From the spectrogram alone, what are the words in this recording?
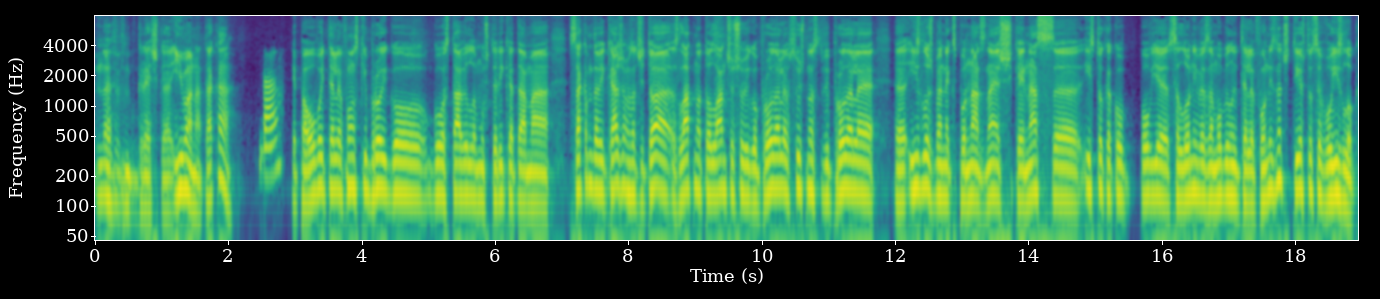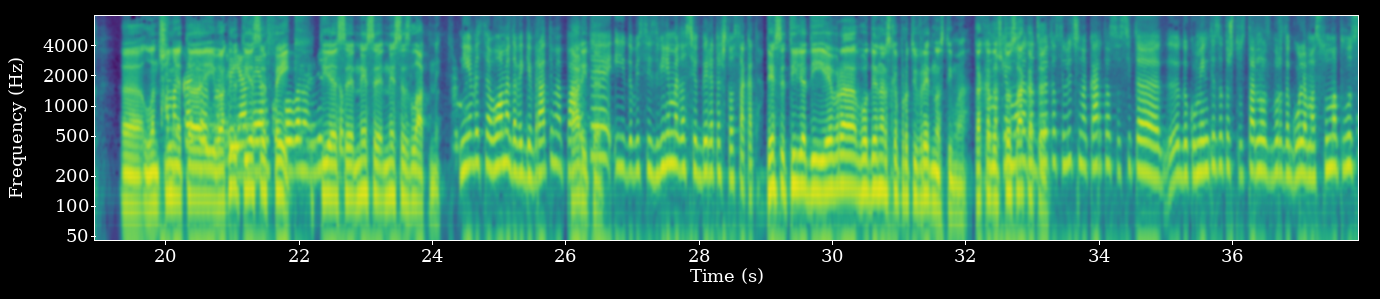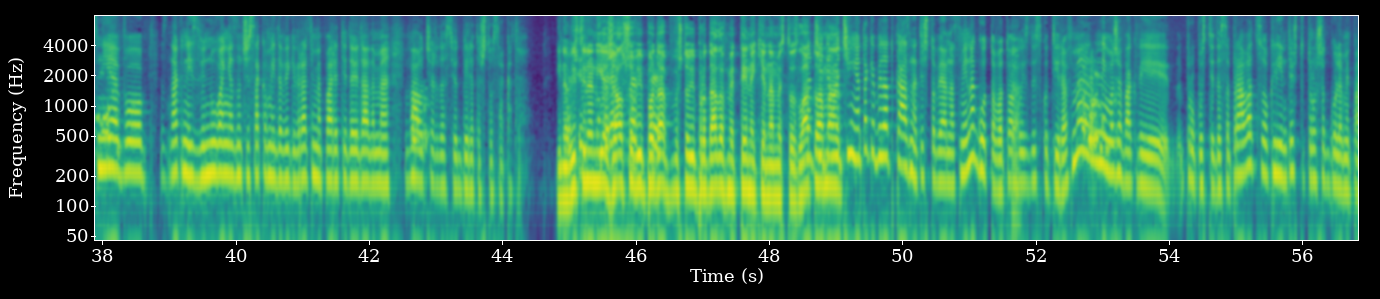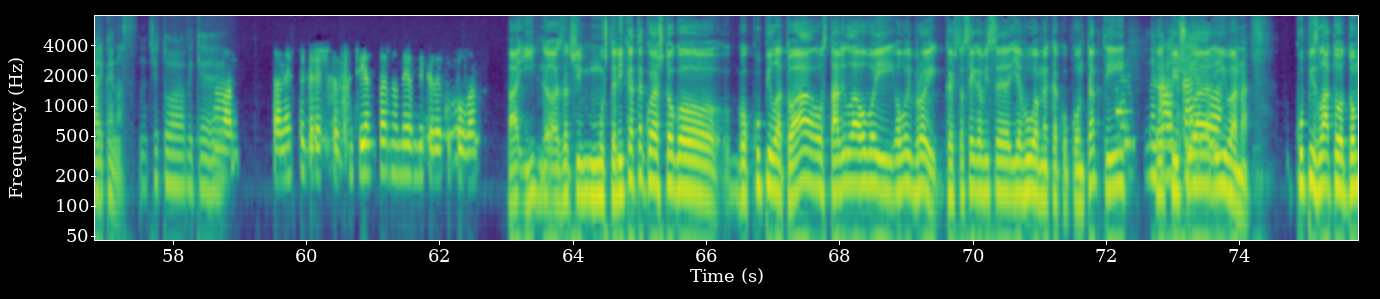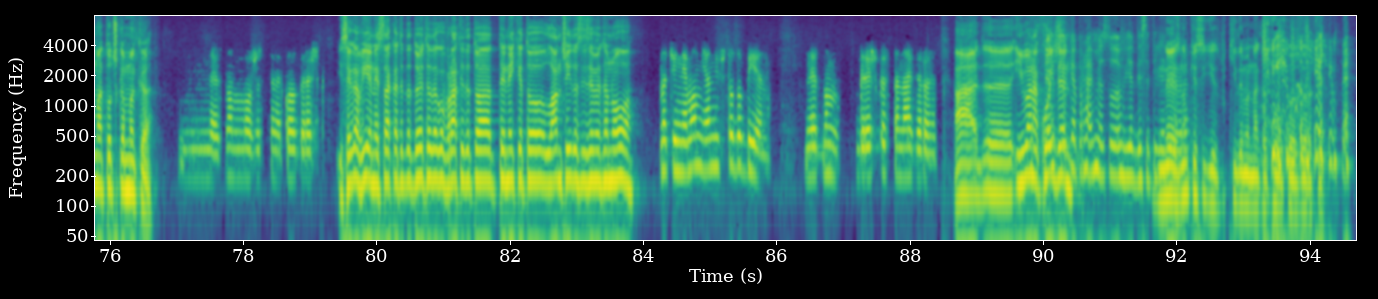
грешка. Ивана, така? Да. Е па овој телефонски број го го оставила муштериката, ама сакам да ви кажам, значи тоа златното ланче што ви го продале, всушност ви продале е, изложбен експонат, знаеш, кај нас е, исто како по овие салониве за мобилни телефони, значи тие што се во излог ланчињата и ваквите ја тие се фейк, тие се не се не се златни. Ние ве савуваме да ви ги вратиме парите, Парите. и да ви се извиниме да си одберете што сакате. 10.000 евра во денарска противредност има. Така Само да што да сакате. дојдете со лична карта со сите документи затоа што станува збор за голема сума плюс ние во знак на извинување, значи сакаме и да ви ги вратиме парите и да ви дадеме ваучер да си одберете што сакате. И на вистина ни е жал што ви прода, што ви продадовме тенеќе наместо злато, значи, ама девојчињата ќе бидат казнати што беа на смена, готово, тоа Да. го издискутиравме. Не може вакви пропусти да се прават со клиенти што трошат големи пари кај нас. Значи тоа веќе Ма, да не сте грешка, значи јас стварно не јам никаде купувам. А и а, значи муштариката која што го го купила тоа, оставила овој овој број кај што сега ви се јавуваме како контакт и град пишува. Ивана. Купи злато од дома.мк. Не знам, може сте некоја грешка. И сега вие не сакате да дојдете да го вратите тоа тенеќето ланче и да си земете ново? Значи немам ја ништо добиено. Не знам, грешка сте најверојатно. А е, Ивана кој Се ден? што ќе правиме со овие 10.000 Не евра? знам ќе си ги кидеме на озора. Поделиме.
